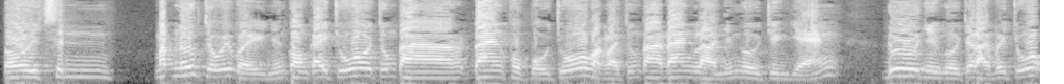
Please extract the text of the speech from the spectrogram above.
Tôi xin mắt nước cho quý vị, những con cái Chúa chúng ta đang phục vụ Chúa hoặc là chúng ta đang là những người truyền giảng, đưa nhiều người trở lại với Chúa.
